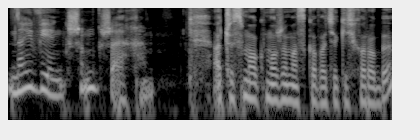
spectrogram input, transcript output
największym grzechem. A czy smog może maskować jakieś choroby?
